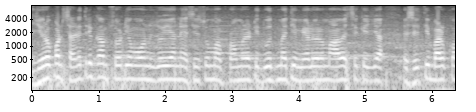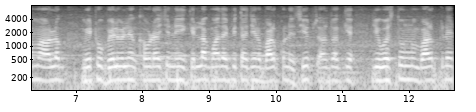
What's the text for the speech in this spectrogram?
ઝીરો પોઈન્ટ સાડત્રીસ ગ્રામ સોડિયમ હોવાનું જોઈએ અને શિશુમાં ફોર્મેલિટી દૂધમાંથી મેળવવામાં આવે છે કે જ્યાં જેથી બાળકોમાં અલગ મીઠું ભેળવેલીને ખવડાય છે નહીં કેટલાક માતા પિતા જેને બાળકોને ચિપ્સ અથવા કે જે વસ્તુનું બાળકને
